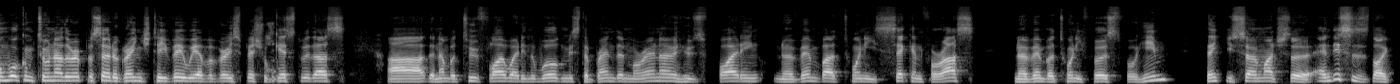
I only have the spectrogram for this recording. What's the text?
and welcome to another episode of Grange TV. We have a very special guest with us, uh, the number two flyweight in the world, Mr. Brandon Moreno, who's fighting November 22nd for us, November 21st for him. Thank you so much, sir. And this is like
